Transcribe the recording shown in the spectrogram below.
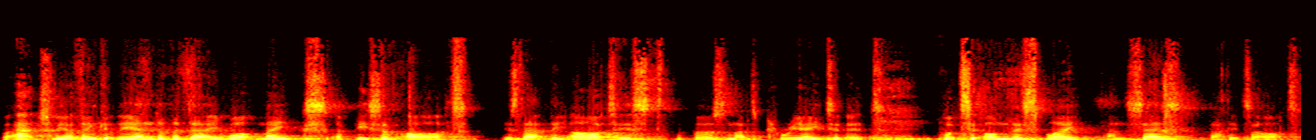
But actually, I think at the end of the day, what makes a piece of art is that the artist, the person that's created it, puts it on display and says that it's art.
